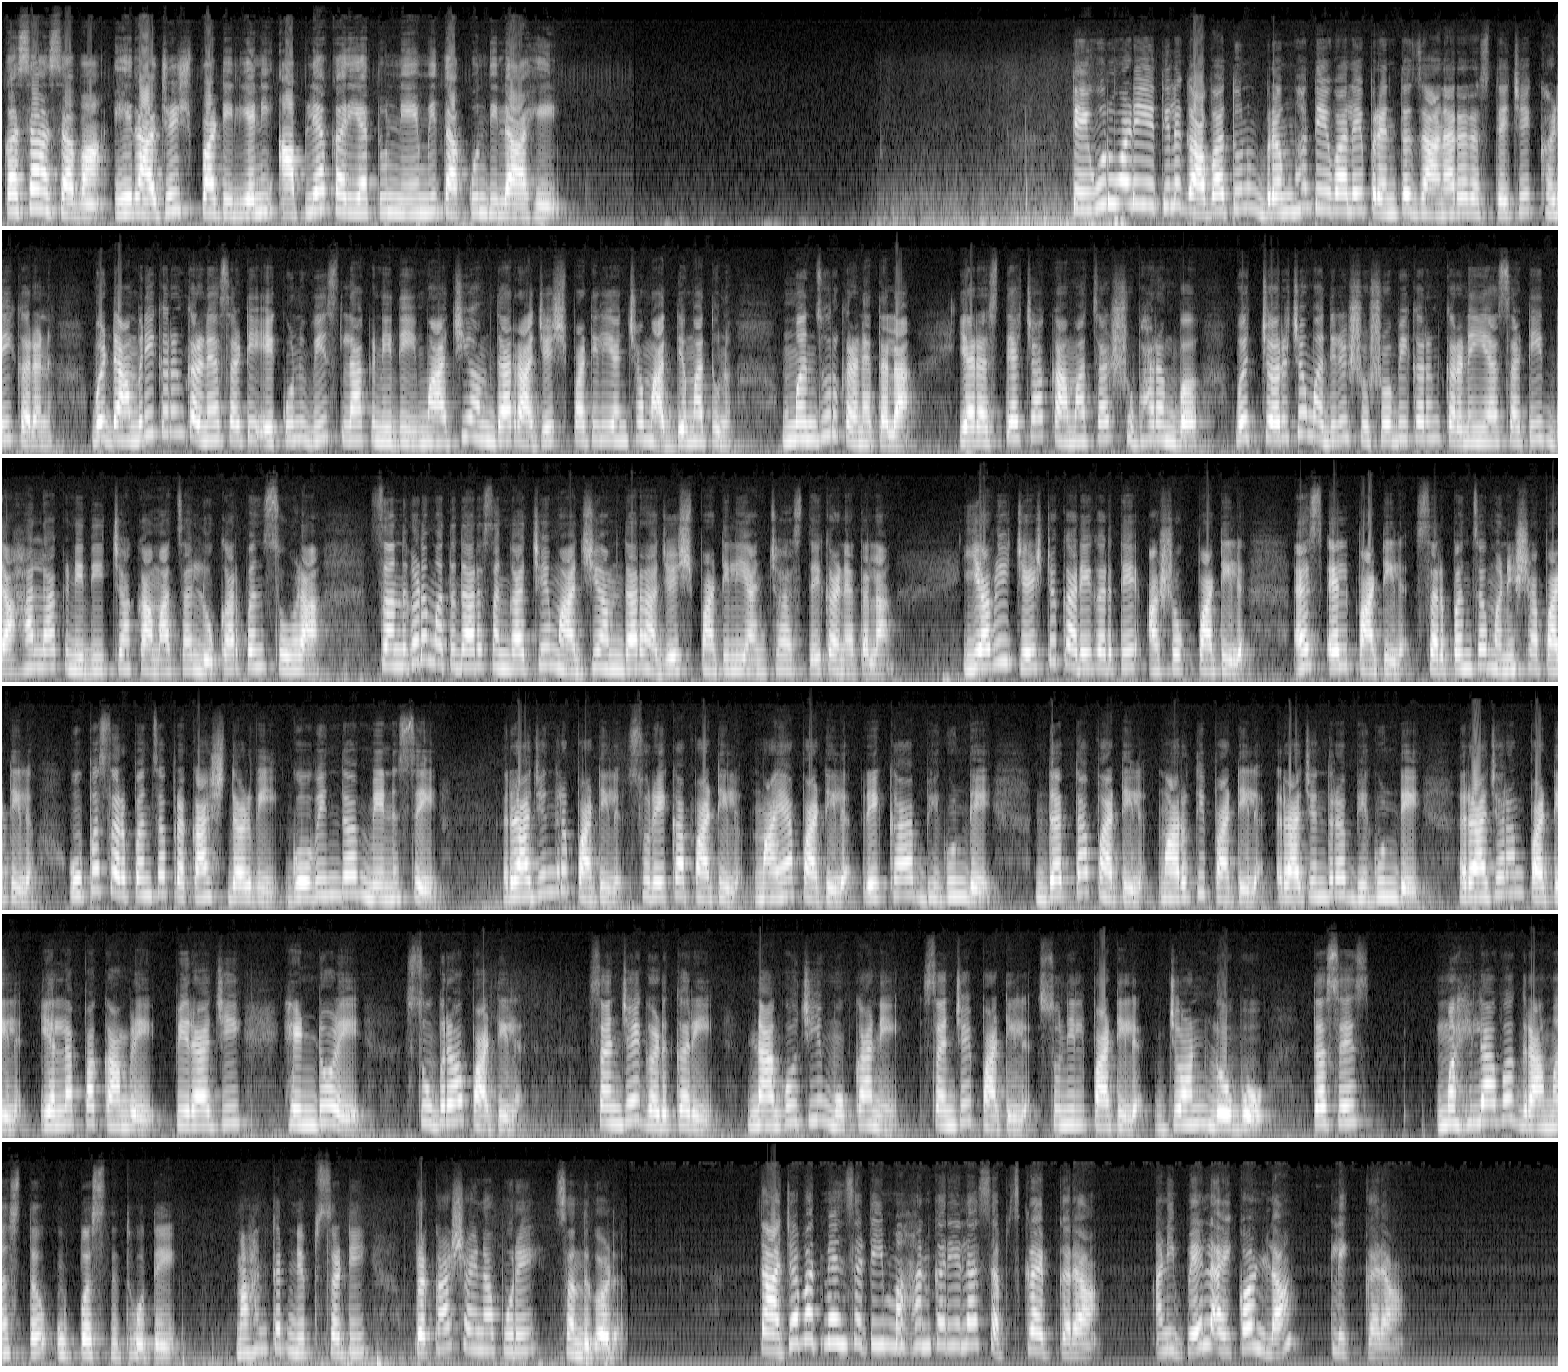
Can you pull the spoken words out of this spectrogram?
कसा असावा हे राजेश पाटील यांनी आपल्या कार्यातून नेहमी दाखवून दिलं आहे. टेऊरवाडी येथील गावातून ब्रह्मदेवालयपर्यंत जाणाऱ्या रस्त्याचे खडीकरण व डांबरीकरण करण्यासाठी एकूण वीस लाख निधी माजी आमदार राजेश पाटील यांच्या माध्यमातून मंजूर करण्यात आला. या रस्त्याच्या कामाचा शुभारंभ व चर्चमधील सुशोभीकरण करणे यासाठी दहा लाख निधीच्या कामाचा लोकार्पण सोहळा चंदगड मतदारसंघाचे माजी आमदार राजेश पाटील यांच्या हस्ते करण्यात आला. यावेळी ज्येष्ठ कार्यकर्ते अशोक पाटील एस एल पाटील सरपंच मनीषा पाटील उपसरपंच प्रकाश दळवी गोविंद मेनसे राजेंद्र पाटील सुरेखा पाटील माया पाटील रेखा भिगुंडे दत्ता पाटील मारुती पाटील राजेंद्र भिगुंडे राजाराम पाटील यल्लाप्पा कांबळे पिराजी हेंडोळे सुब्राव पाटील संजय गडकरी नागोजी मोकाने संजय पाटील सुनील पाटील जॉन लोबो तसेच महिला व ग्रामस्थ उपस्थित होते. महानकर निप्ससाठी प्रकाश ऐनापुरे संदगड. ताज्या बातम्यांसाठी महानकरेला सबस्क्राईब करा आणि बेल आयकॉनला क्लिक करा.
